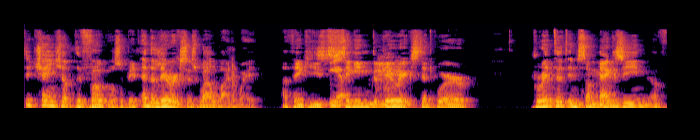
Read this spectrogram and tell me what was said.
to change up the vocals a bit and the lyrics as well. By the way, I think he's Yep. singing the lyrics that were printed in some magazine of,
